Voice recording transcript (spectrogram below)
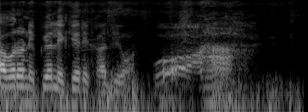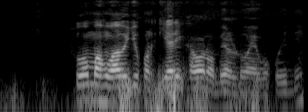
આ વરની પહેલી કેરી ખાધી હોય સોમાં હું આવી ગયો પણ કેરી ખાવાનો બેલ આવ્યો કોઈ દી.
